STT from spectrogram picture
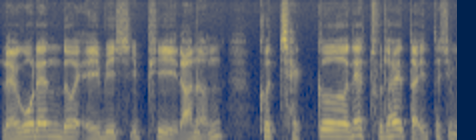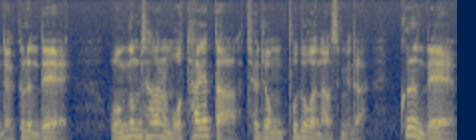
레고랜드 ABCP라는 그 채권에 투자했다 이 뜻입니다. 그런데 원금 상환을 못하겠다. 최종 부도가 났습니다. 그런데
